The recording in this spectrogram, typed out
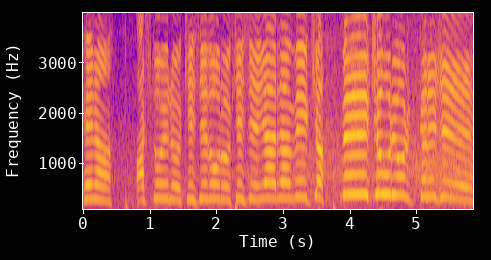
Pena. Açtı oyunu. Kesi'ye doğru. Kesi yerden Veyça. Veyça vuruyor kaleci.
